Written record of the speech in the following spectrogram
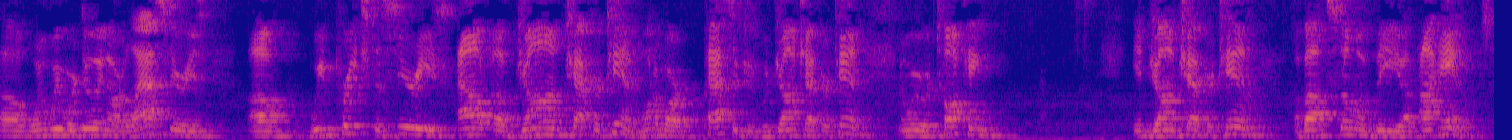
uh, when we were doing our last series, um, we preached a series out of John chapter 10, one of our passages with John chapter 10, and we were talking in John chapter 10 about some of the uh, I ams.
